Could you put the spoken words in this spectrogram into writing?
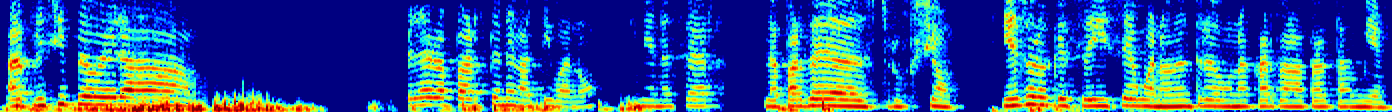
al principio era, era la parte negativa, ¿no? Viene a ser la parte de la destrucción. Y eso es lo que se dice, bueno, dentro de una carta natal también,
